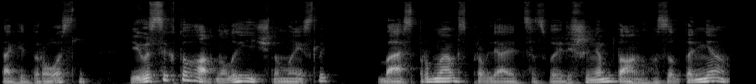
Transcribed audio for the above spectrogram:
так і дорослі. І усі, хто гарно логічно мислить, без проблем справляється з вирішенням даного завдання.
